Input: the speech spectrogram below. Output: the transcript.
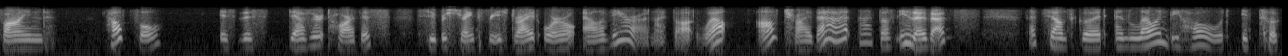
find helpful is this Desert Harvest Super Strength Freeze Dried Oral Aloe Vera and I thought, well, I'll try that. I thought, you know, that's that sounds good and lo and behold, it took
